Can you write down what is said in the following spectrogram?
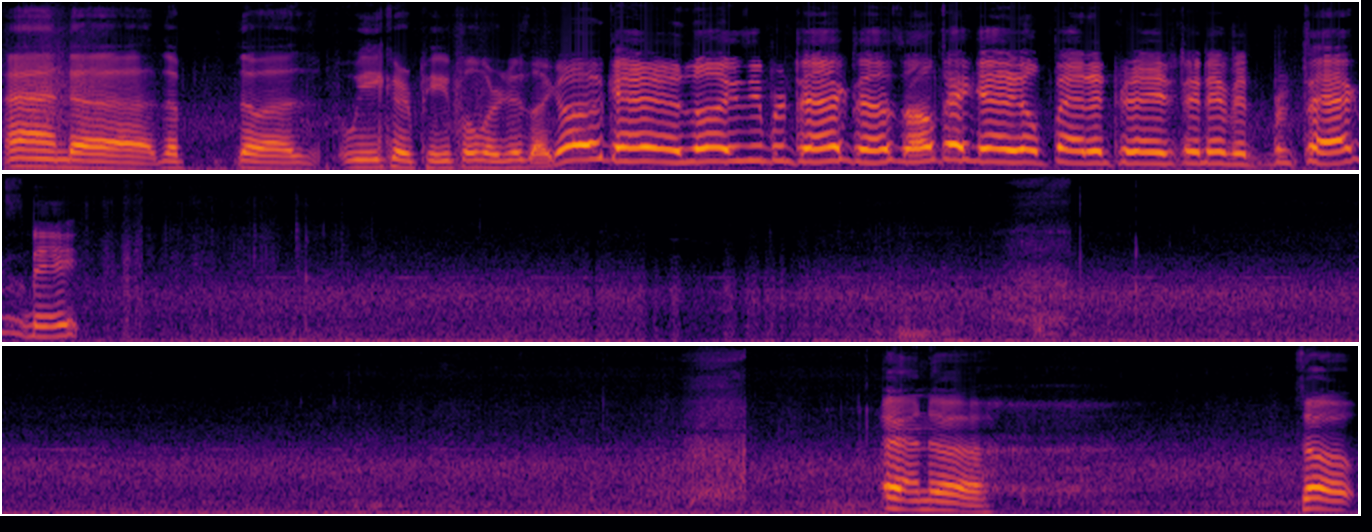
and uh, the the weaker people were just like, okay, as long as you protect us, I'll take anal penetration if it protects me. And uh so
